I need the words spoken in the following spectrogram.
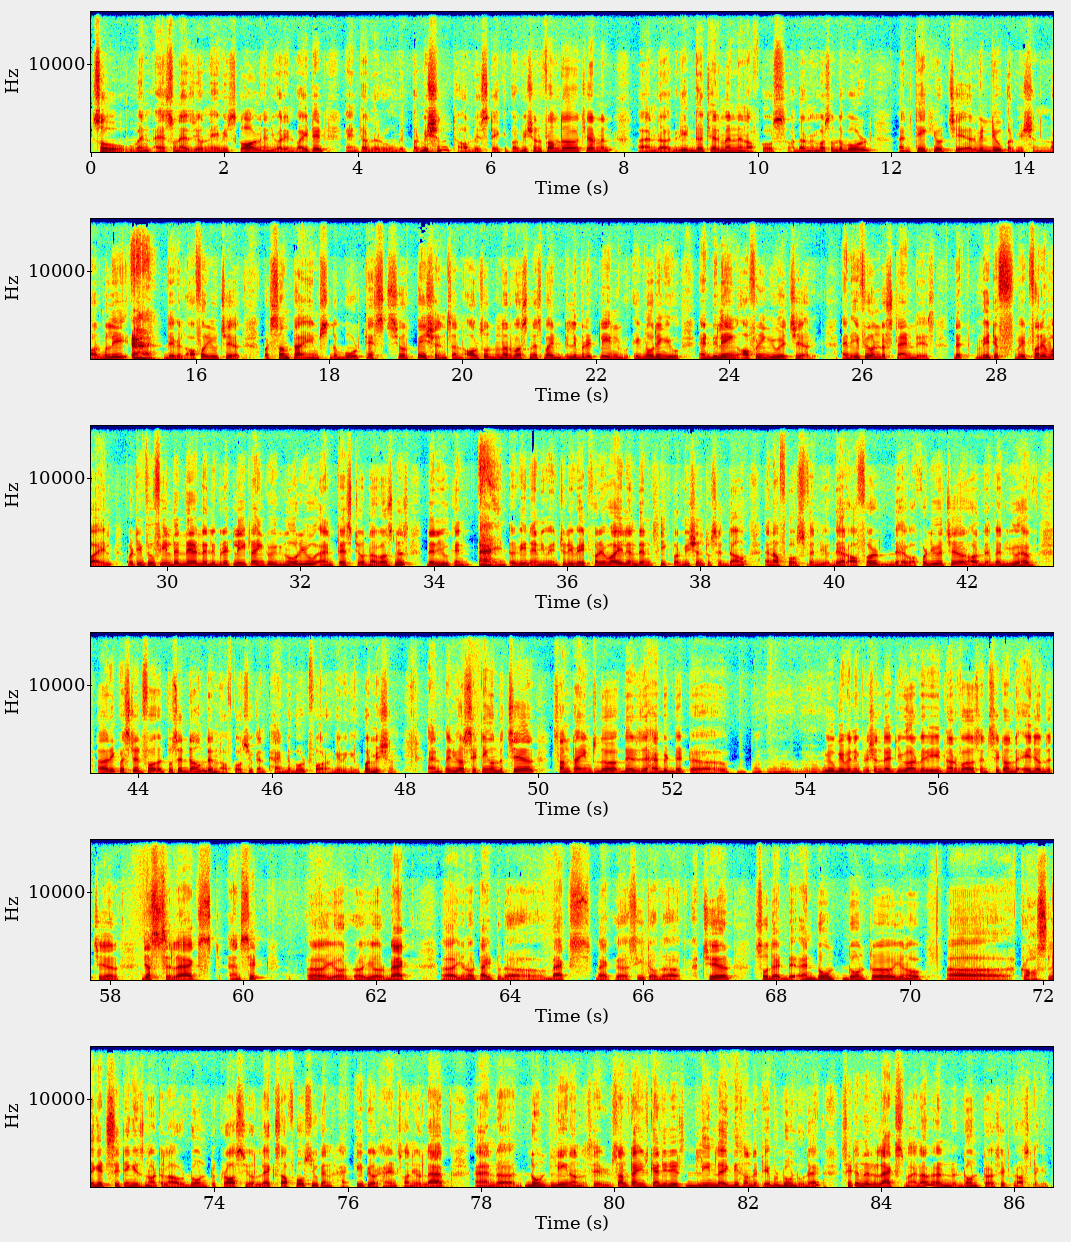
so when as soon as your name is called and you are invited enter the room with permission always take permission from the chairman and uh, greet the chairman and of course other members of the board and take your chair with due permission. Normally they will offer you chair but sometimes the board tests your patience and also nervousness by deliberately ignoring you and delaying offering you a chair. And if you understand this, that wait, if, wait for a while, but if you feel that they are deliberately trying to ignore you and test your nervousness, then you can intervene and eventually wait for a while and then seek permission to sit down. And of course, when you, they are offered, they have offered you a chair or then when you have uh, requested for to sit down, then of course you can thank the board for giving you permission. And when you are sitting on the chair, sometimes the there is a habit that uh, you give an impression that you are very nervous and sit on the edge of the chair, just relaxed and sit uh, your uh, your back, uh, you know, tied to the uh, backs back uh, seat of the chair, so that they, and don't don't you know cross-legged sitting is not allowed. Don't cross your legs. Of course, you can keep your hands on your lap and uh, don't lean on the table. Sometimes candidates lean like this on the table, don't do that. Sit in a relaxed manner and don't uh, sit cross-legged.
